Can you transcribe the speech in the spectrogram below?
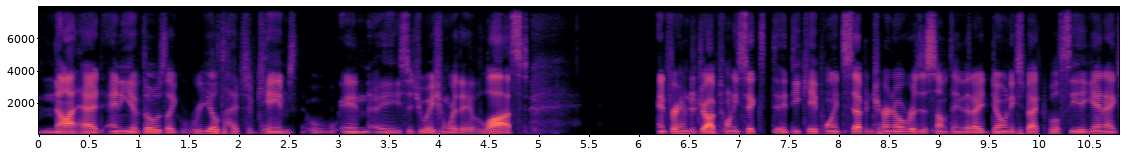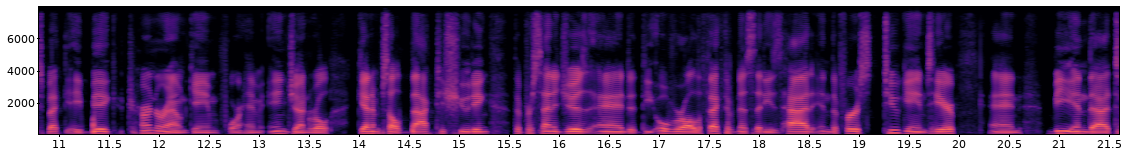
not had any of those like real types of games in a situation where they have lost. And for him to drop 26 uh, DK points, seven turnovers is something that I don't expect we'll see again. I expect a big turnaround game for him in general, get himself back to shooting the percentages and the overall effectiveness that he's had in the first two games here, and be in that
